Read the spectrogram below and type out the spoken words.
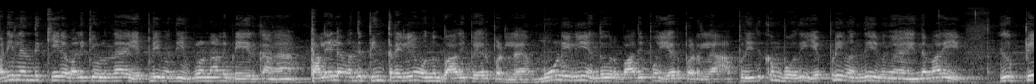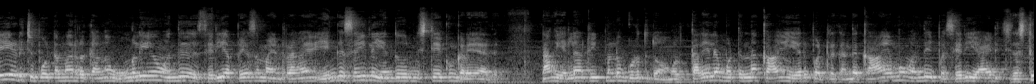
படியிலேருந்து கீழே வலிக்கு விழுந்தா எப்படி வந்து இவ்வளோ நாள் இப்படி இருக்காங்க? தலையில் வந்து பின்தரையிலையும் ஒன்றும் பாதிப்பு ஏற்படலை. மூளையிலையும் எந்த ஒரு பாதிப்பும் ஏற்படலை. அப்படி இருக்கும்போது எப்படி வந்து இவங்க இந்த மாதிரி இது பேய் அடித்து போட்ட மாதிரி இருக்காங்க? உங்களையும் வந்து சரியாக பேச மாட்டேறாங்க எங்கள் சைடில் எந்த ஒரு மிஸ்டேக்கும் கிடையாது. நாங்கள் எல்லா ட்ரீட்மெண்ட்டும் கொடுத்துட்டோம். அவங்களுக்கு தலையில் மட்டும்தான் காயம் ஏற்பட்டிருக்கு. அந்த காயமும் வந்து இப்போ சரி ஆயிடுச்சு ஜஸ்ட்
